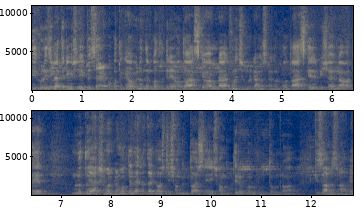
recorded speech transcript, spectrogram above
লিখুন ইজি ম্যাথ এডুকেশন ইউটিউব চ্যানেলের পক্ষ থেকে অভিনন্দন। গত দিনের মতো আজকেও আমরা গণিত সম্পর্কে আলোচনা করব। তো আজকের বিষয় হলো আমাদের মূলত একশো মার্কের মধ্যে দেখা যায় দশটি সংক্ষিপ্ত আসে। এই সংক্ষিপ্তের উপর গুরুত্বপূর্ণ কিছু আলোচনা হবে।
